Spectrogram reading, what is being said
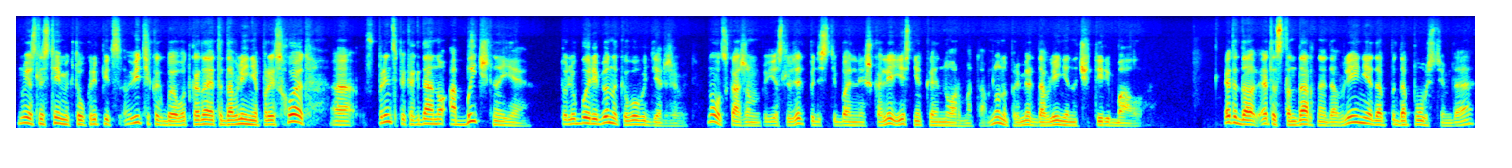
Ну, если с теми, кто укрепится. Видите, как бы вот когда это давление происходит, э, в принципе, когда оно обычное, то любой ребенок его выдерживает. Ну, вот скажем, если взять по десятибалльной шкале, есть некая норма там, ну, например, давление на 4 балла. Это, это стандартное давление, допустим, да,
